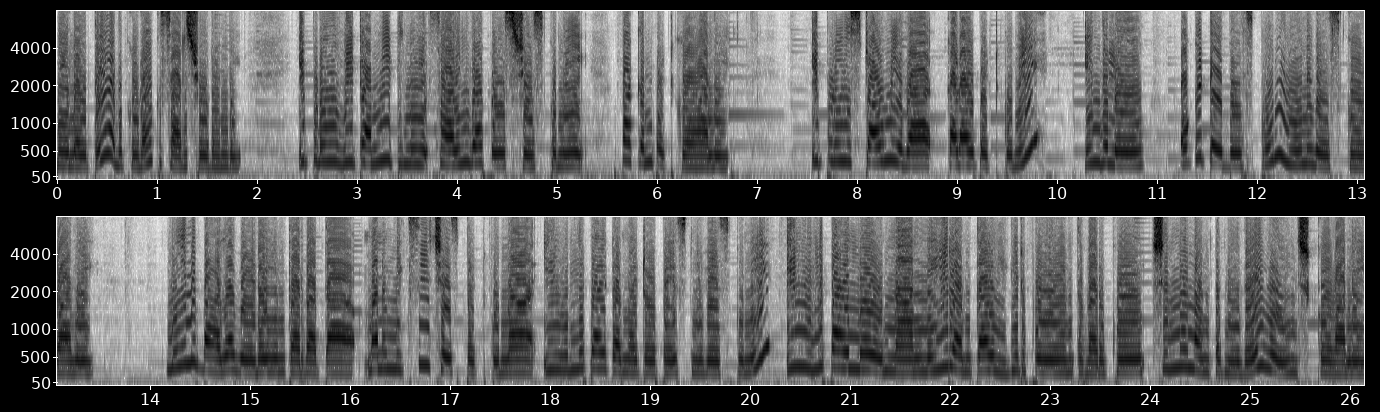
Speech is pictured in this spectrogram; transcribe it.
వీలైతే అది కూడా ఒకసారి చూడండి. ఇప్పుడు వీటన్నిటిని ఫైన్గా పేస్ట్ చేసుకుని పక్కన పెట్టుకోవాలి. ఇప్పుడు స్టవ్ మీద కడాయి పెట్టుకుని ఇందులో ఒక టేబుల్ స్పూన్ నూనె వేసుకోవాలి. నూనె బాగా వేడయిన తర్వాత మనం మిక్సీ చేసి పెట్టుకున్న ఈ ఉల్లిపాయ టమాటో పేస్ట్ని వేసుకుని ఉల్లిపాయల్లో ఉన్న నీరంతా ఎగిరిపోయేంత వరకు చిన్న మంట మీదే వేయించుకోవాలి.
